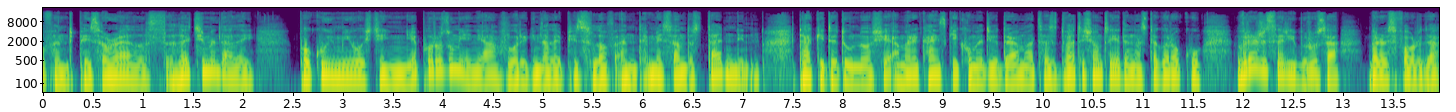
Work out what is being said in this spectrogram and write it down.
Love and Peace or Else. Lecimy dalej. Pokój, miłość i nieporozumienia w oryginale pies Love and Misunderstanding. Taki tytuł nosi amerykański komediodramat z 2011 roku w reżyserii Bruce'a Beresforda.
